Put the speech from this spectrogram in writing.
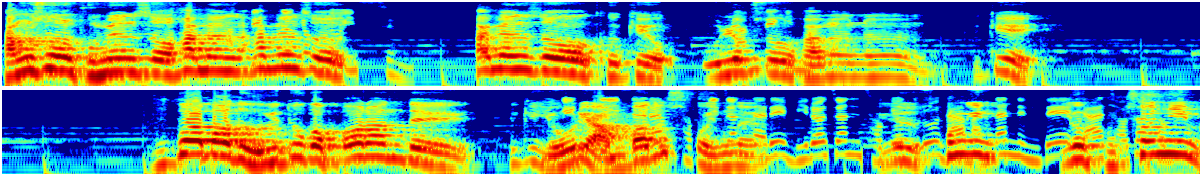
방송을 보면서 하면, 하면서, 적도 있음. 하면서 그렇게 올역으로 가면은 그게 누가 봐도 의도가 뻔한데 그게 열이 안 받을 수가 있나요? 나 성인- 이거 나 져서 부처님.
